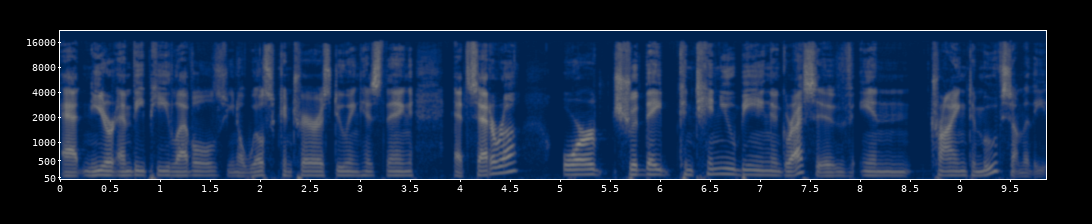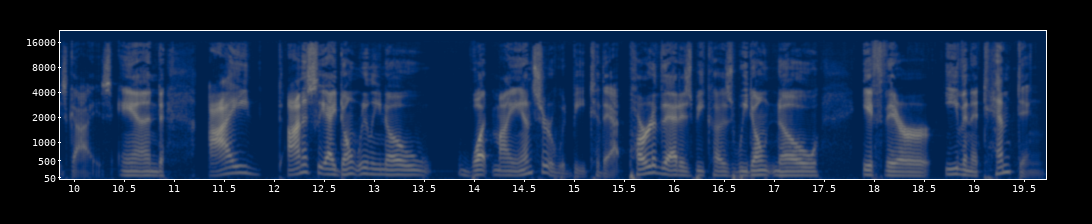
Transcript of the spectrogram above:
at near MVP levels, you know, Willson Contreras doing his thing, etc. Or should they continue being aggressive in trying to move some of these guys? And I honestly, I don't really know what my answer would be to that. Part of that is because we don't know if they're even attempting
